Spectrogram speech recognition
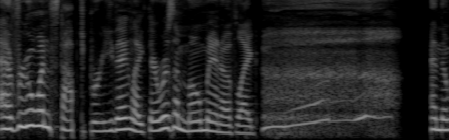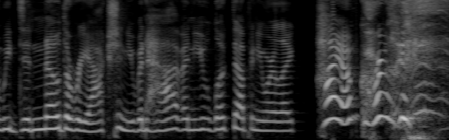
everyone stopped breathing. Like there was a moment of like, and then we didn't know the reaction you would have. And you looked up and you were like, Hi, I'm Carly.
